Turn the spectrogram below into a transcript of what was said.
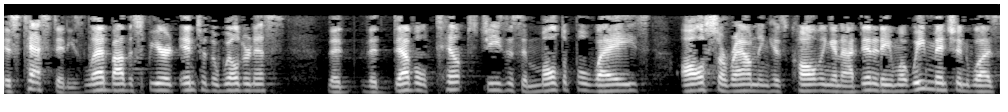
is tested. He's led by the Spirit into the wilderness. The, the devil tempts Jesus in multiple ways, all surrounding his calling and identity. And what we mentioned was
